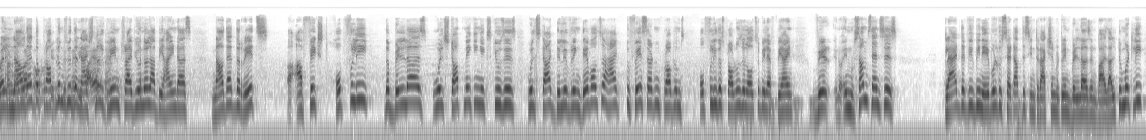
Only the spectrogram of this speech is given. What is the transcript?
Well, now that the problems with the National Green Tribunal are behind us, now that the rates uh, are fixed, hopefully the builders will stop making excuses, will start delivering. They've also had to face certain problems. Hopefully, those problems will also be left behind. We're, you know, in some senses, glad that we've been able to set up this interaction between builders and buyers. Ultimately,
